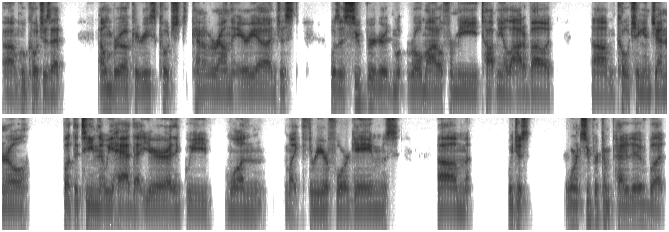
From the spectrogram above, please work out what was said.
um, who coaches at Elmbrook, or he's coached kind of around the area and just was a super good role model for me, taught me a lot about um, coaching in general but the team that we had that year, I think we won like three or four games. Um, we just weren't super competitive, but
